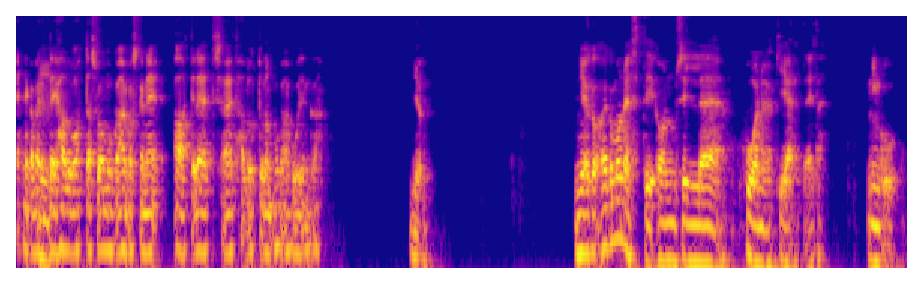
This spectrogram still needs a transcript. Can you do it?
Että ne kaverit mm. ei halua ottaa sua mukaan, koska ne ajattelee, että sä et halua tulla mukaan kuitenkaan. Joo. Niin aika, aika monesti on sille huonoja kierteitä, niin kuin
